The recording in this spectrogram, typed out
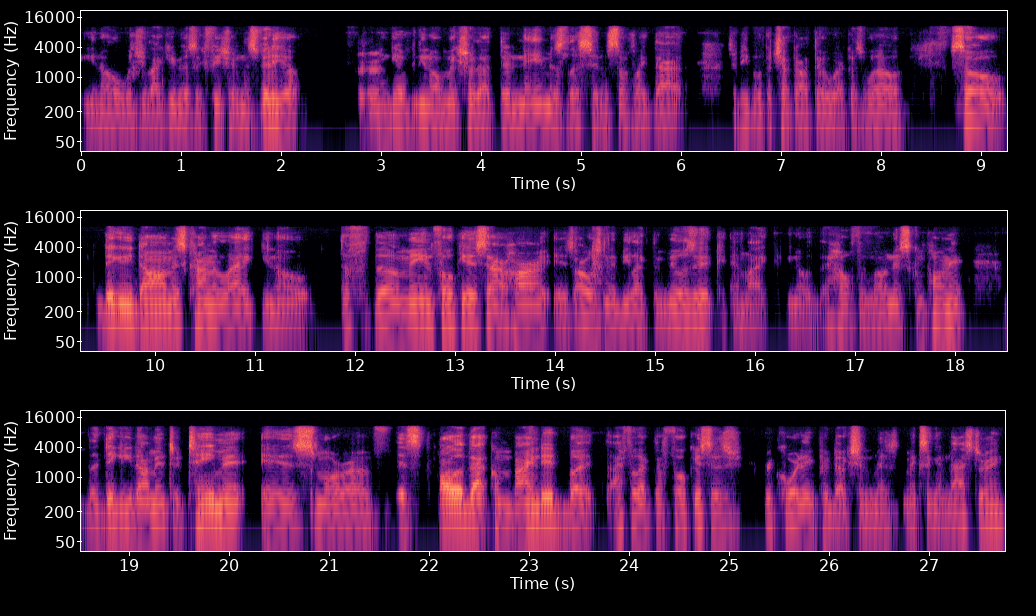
you know, would you like your music featured in this video? Mm-hmm. And give, you know, make sure that their name is listed and stuff like that. So people could check out their work as well. So Diggity Dom is kind of like, you know, the the main focus at heart is always going to be like the music and like, you know, the health and wellness component the Diggity Dom Entertainment is more of it's all of that combined, it, but I feel like the focus is recording, production, mix, mixing, and mastering.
